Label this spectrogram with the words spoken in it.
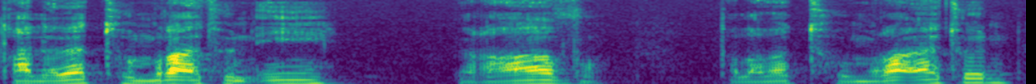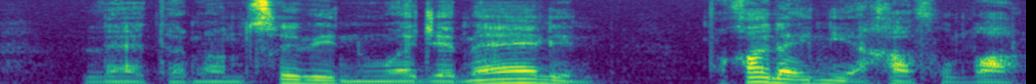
طلبته امرأة إيه؟ برافو. طلبته امرأة ذات منصب وجمال. فقال إني أخاف الله.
